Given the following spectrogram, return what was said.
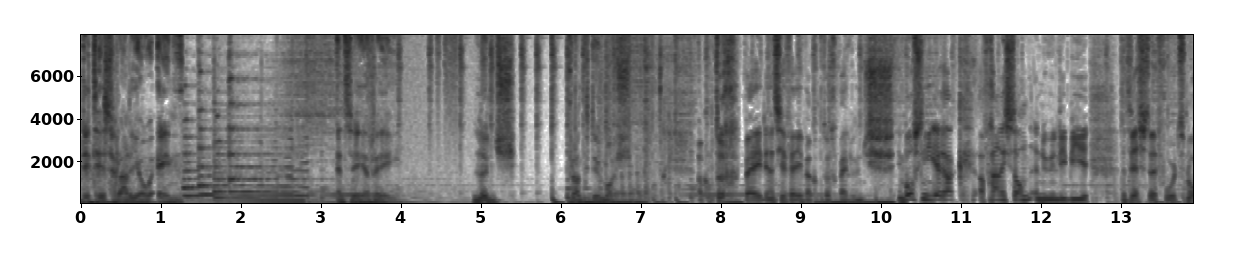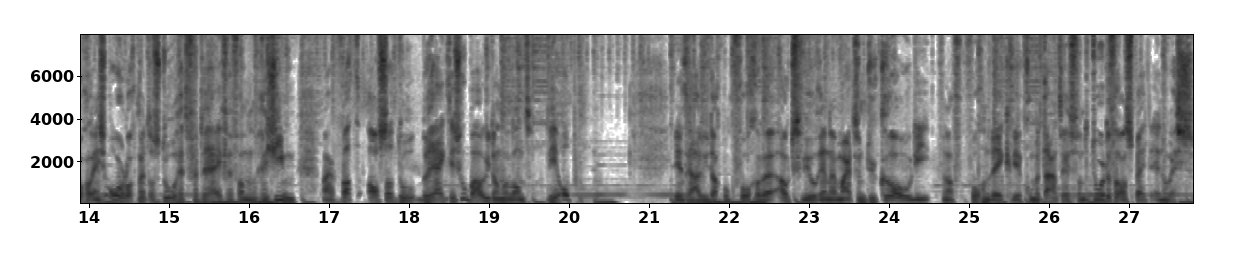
Dit is Radio 1. NCRV. Lunch. Frank Dumosch. Terug bij de NCV, welkom terug bij Lunch. In Bosnië, Irak, Afghanistan en nu in Libië. Het Westen voert nogal eens oorlog met als doel het verdrijven van een regime. Maar wat als dat doel bereikt is, hoe bouw je dan een land weer op? In het radiodagboek volgen we oud-wielrenner Maarten Ducro... die vanaf volgende week weer commentator is van de Tour de France bij de NOS.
